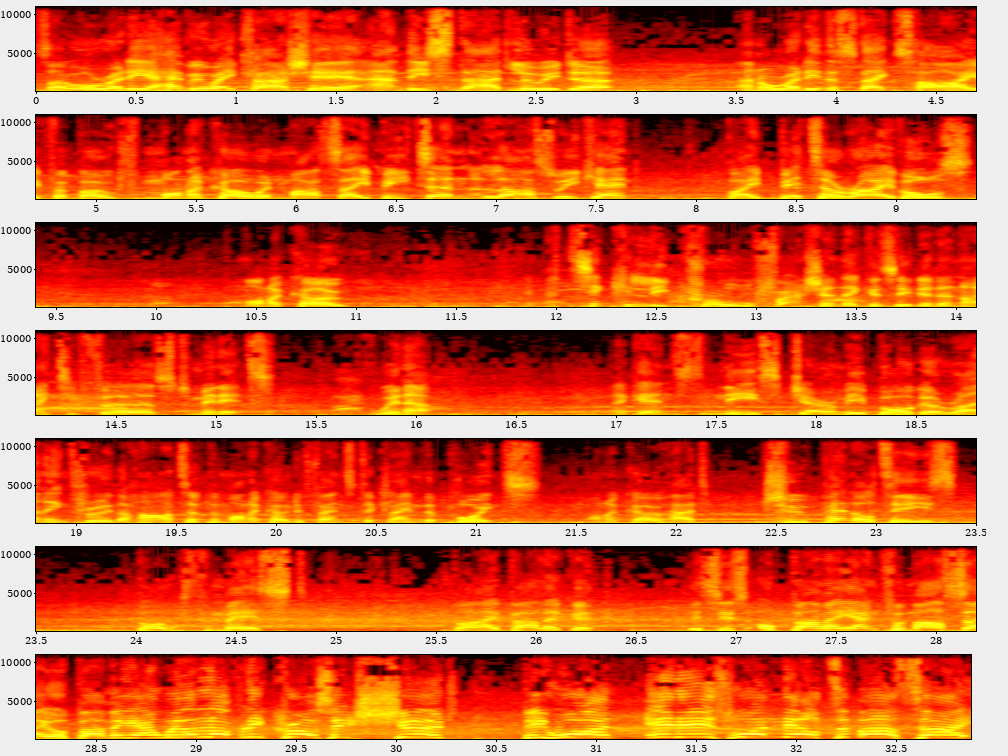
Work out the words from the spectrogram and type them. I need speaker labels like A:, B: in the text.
A: So already a heavyweight clash here at the Stade Louis II. And already the stakes high for both Monaco and Marseille. Beaten last weekend by bitter rivals. Monaco, in particularly cruel fashion, they conceded a 91st minute winner against Nice. Jérémie Boga running through the heart of the Monaco defence to claim the points. Monaco had two penalties, both missed by Balogun. This is Aubameyang for Marseille. Aubameyang with a lovely cross. It should be one. It is 1-0 to Marseille.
